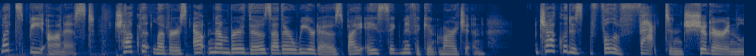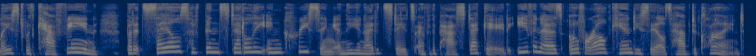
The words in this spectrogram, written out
let's be honest. Chocolate lovers outnumber those other weirdos by a significant margin. Chocolate is full of fat and sugar and laced with caffeine, but its sales have been steadily increasing in the United States over the past decade, even as overall candy sales have declined.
